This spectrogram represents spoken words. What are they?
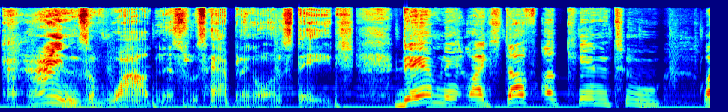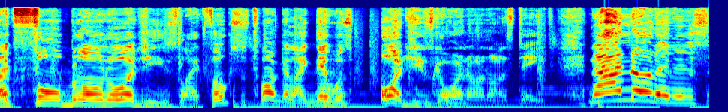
kinds of wildness was happening on stage. Damn it, like stuff akin to like full blown orgies. Like folks are talking like there was orgies going on on stage. Now I know that it's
